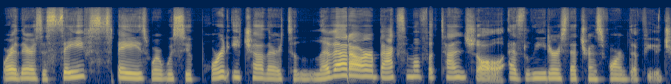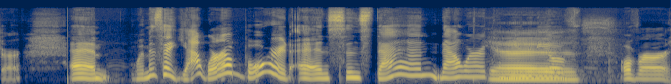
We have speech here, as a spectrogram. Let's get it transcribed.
where there's a safe space where we support each other to live at our maximum potential as leaders that transform the future. And women said, yeah, we're on board. And since then, now we're a community of over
